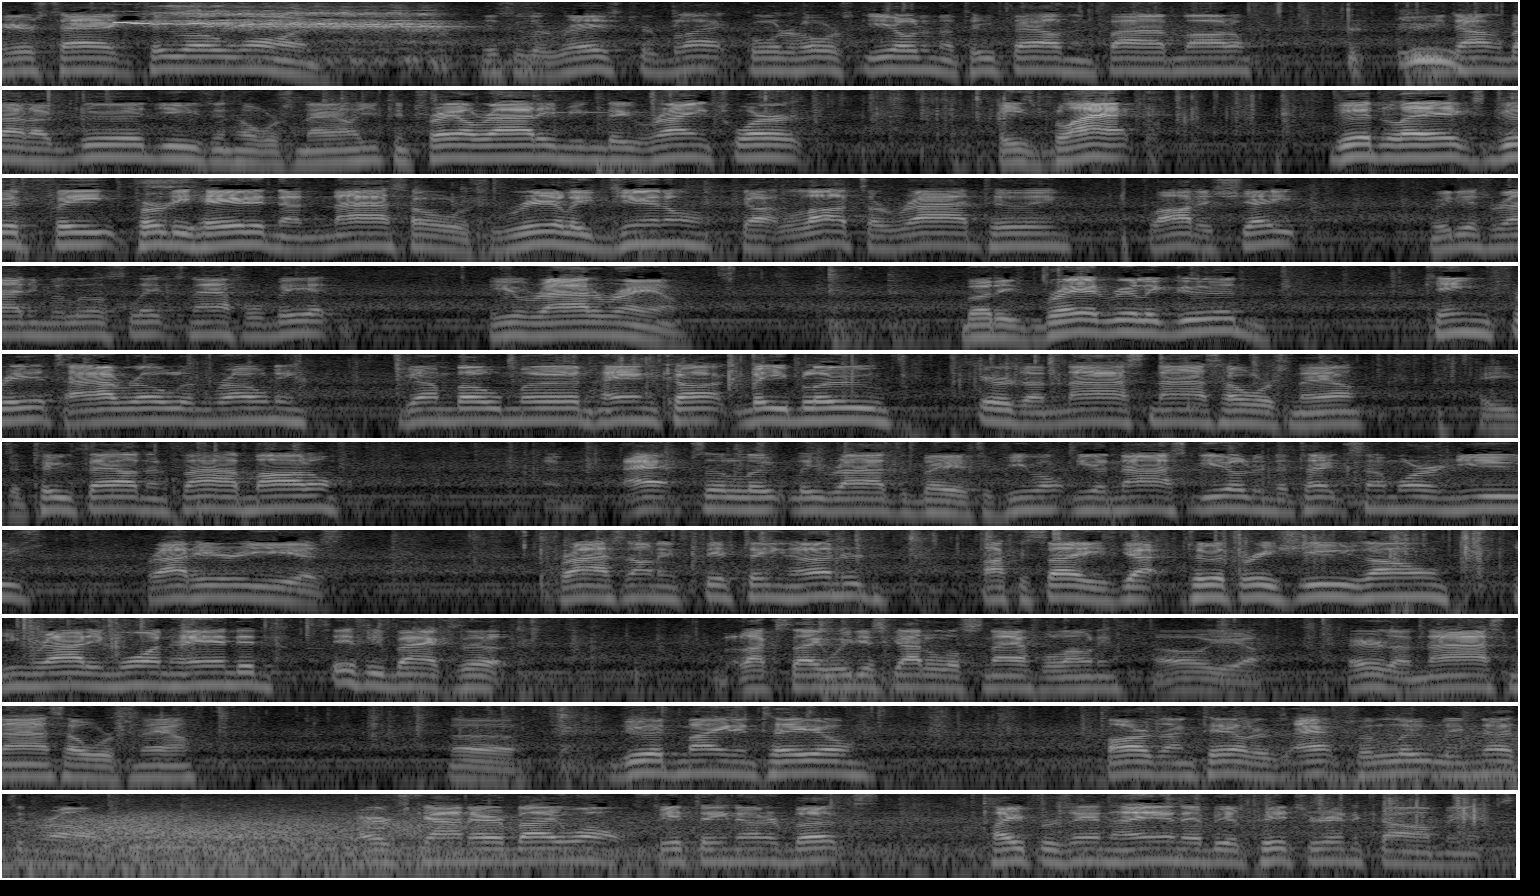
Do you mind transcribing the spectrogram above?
Here's tag 201. This is a registered black quarter horse gelding, a 2005 model. You're talking about a good using horse now. You can trail ride him, you can do ranch work. He's black, good legs, good feet, pretty headed, and a nice horse. Really gentle, got lots of ride to him, a lot of shape. We just ride him with a little slick snaffle bit. He'll ride around. But he's bred really good. King Fritz, high rolling Rony, Gumbo Mud, Hancock, B Blue. Here's a nice, nice horse now. He's a 2005 model and absolutely rides the best. If you want you a nice gelding to take somewhere and use, right here he is. Price on him's 1500 Like I say, he's got two or three shoes on. You can ride him one-handed. See if he backs up. But like I say, we just got a little snaffle on him. Oh yeah. There's a nice, nice horse now. Uh, good mane and tail. As far as I can tell, there's absolutely nothing wrong. There's the kind everybody wants. 1500 bucks. Papers in hand. There'll be a picture in the comments.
